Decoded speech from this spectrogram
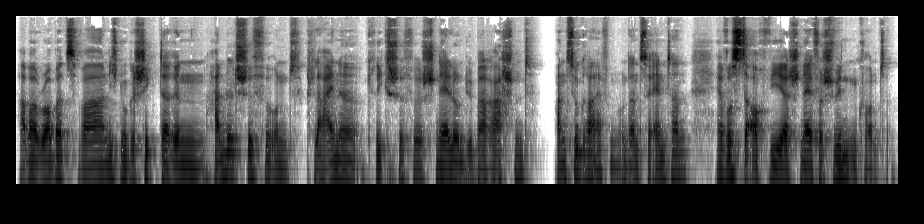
Aber Roberts war nicht nur geschickt darin, Handelsschiffe und kleine Kriegsschiffe schnell und überraschend anzugreifen und dann zu entern. Er wusste auch, wie er schnell verschwinden konnte.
